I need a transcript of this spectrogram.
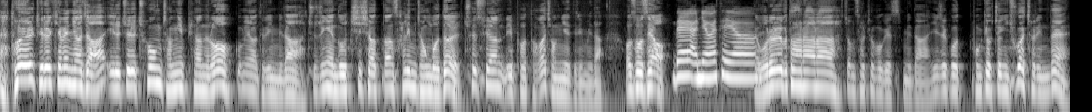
네, 토요일 뒤를 캐는 여자 일주일 총정리편으로 꾸며드립니다. 주중에 놓치셨던 살림 정보들 최수연 리포터가 정리해드립니다. 어서 오세요. 네, 안녕하세요. 네, 월요일부터 하나하나 좀 살펴보겠습니다. 이제 곧 본격적인 휴가철인데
